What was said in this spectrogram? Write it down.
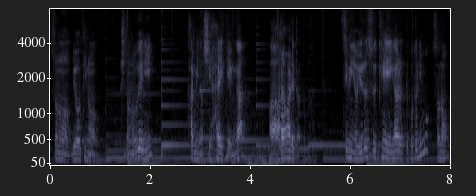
その病気の人の上に神の支配権が現れたとか罪を許す権威があるってことにもその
